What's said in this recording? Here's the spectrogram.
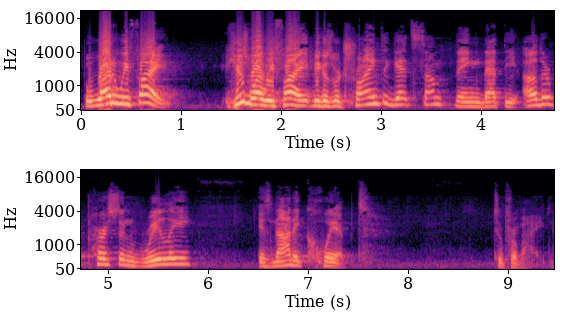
But why do we fight? Here's why we fight because we're trying to get something that the other person really is not equipped to provide.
